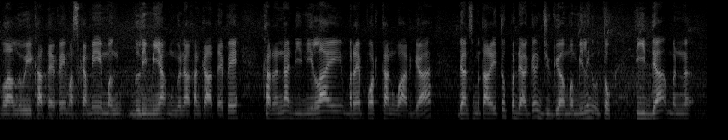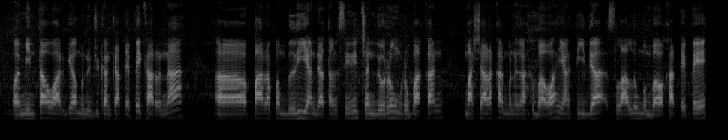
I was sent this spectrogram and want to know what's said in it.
melalui KTP. Mas kami membeli minyak menggunakan KTP karena dinilai merepotkan warga dan sementara itu pedagang juga memilih untuk tidak meminta warga menunjukkan KTP karena uh, para pembeli yang datang ke sini cenderung merupakan masyarakat menengah ke bawah yang tidak selalu membawa KTP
